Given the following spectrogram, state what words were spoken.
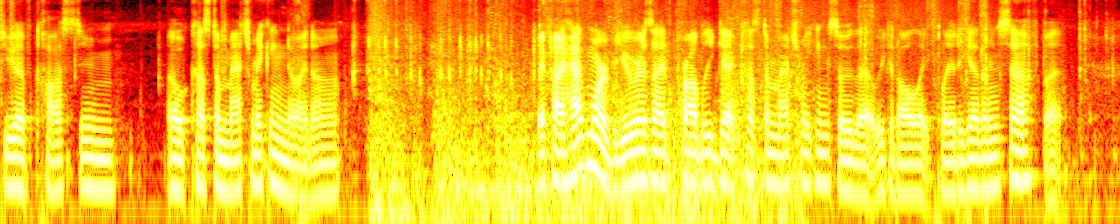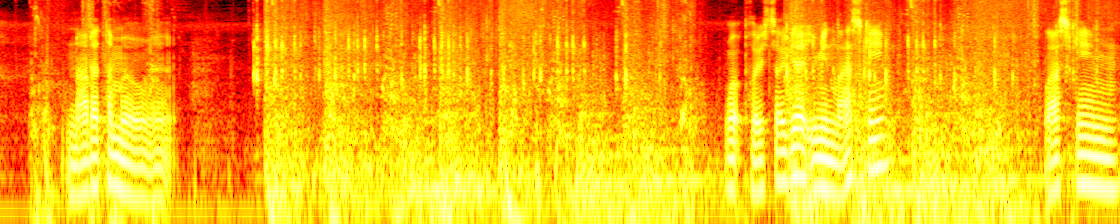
Do you have costume? Oh, custom matchmaking? No, I don't. If I had more viewers, I'd probably get custom matchmaking so that we could all like play together and stuff, but not at the moment. What place did I get? You mean last game? Last game,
